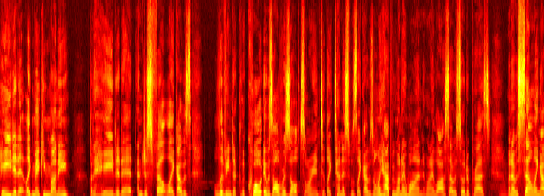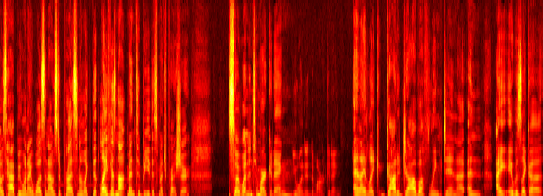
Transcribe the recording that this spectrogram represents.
Hated it. Like making money, but hated it and just felt like I was living to the quote. It was all results oriented. Like tennis was like I was only happy when I won. When I lost, I was so depressed. Mm. When I was selling, I was happy. When I wasn't, I was depressed. And I'm like, life is not meant to be this much pressure. So I went into marketing You went into marketing. and I like got a job off LinkedIn uh, and I it was like a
